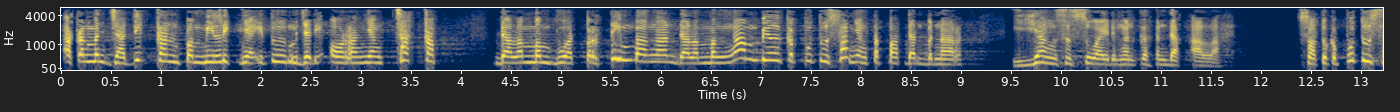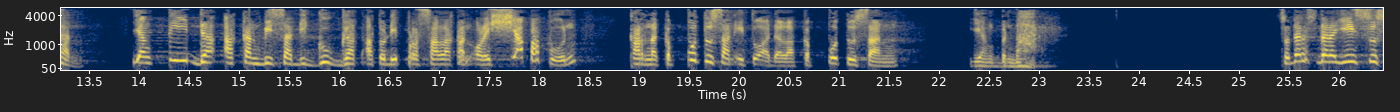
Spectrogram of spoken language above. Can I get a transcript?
akan menjadikan pemiliknya itu menjadi orang yang cakap dalam membuat pertimbangan, dalam mengambil keputusan yang tepat dan benar yang sesuai dengan kehendak Allah. Suatu keputusan yang tidak akan bisa digugat atau dipersalahkan oleh siapa pun karena keputusan itu adalah keputusan yang benar. Saudara-saudara Yesus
